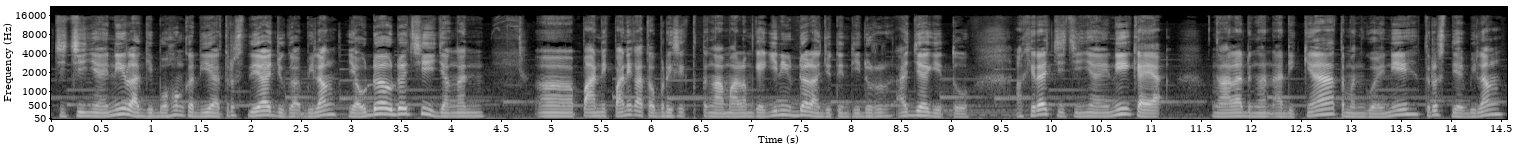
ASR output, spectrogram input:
cicinya ini lagi bohong ke dia terus dia juga bilang ya udah udah sih jangan panik panik-panik atau berisik tengah malam kayak gini udah lanjutin tidur aja gitu. Akhirnya cicinya ini kayak ngalah dengan adiknya teman gue ini terus dia bilang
